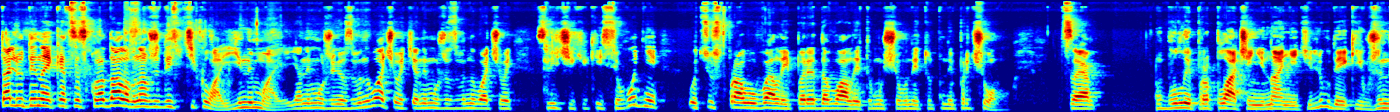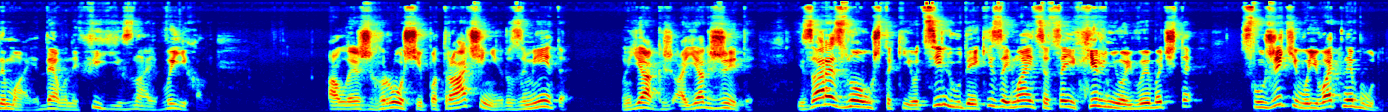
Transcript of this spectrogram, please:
Та людина, яка це складала, вона вже десь втекла, її немає. Я не можу його звинувачувати, я не можу звинувачувати слідчих, які сьогодні оцю справу вели і передавали, тому що вони тут не при чому. Це були проплачені наняті люди, яких вже немає. Де вони? Фіг їх знає, виїхали. Але ж гроші потрачені, розумієте? Ну як а як жити? І зараз знову ж таки, оці люди, які займаються цією херньою, вибачте, служити і воювати не будуть.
